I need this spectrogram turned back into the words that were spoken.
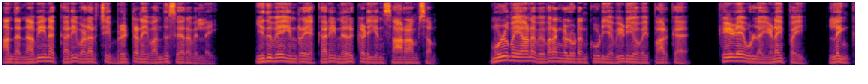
அந்த நவீன கரி வளர்ச்சி பிரிட்டனை வந்து சேரவில்லை. இதுவே இன்றைய கரி நெருக்கடியின் சாராம்சம். முழுமையான விவரங்களுடன் கூடிய வீடியோவை பார்க்க கீழே உள்ள இணைப்பை லிங்க்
